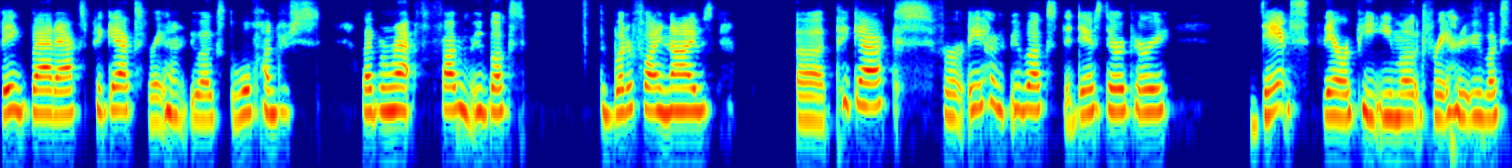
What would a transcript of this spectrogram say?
Big Bad Axe pickaxe for 800 bucks, the Wolf Hunter's Weapon Wrap for 500 bucks the butterfly knives, uh, pickaxe for 800 bucks, the dance therapy, dance therapy emote for 800 bucks,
